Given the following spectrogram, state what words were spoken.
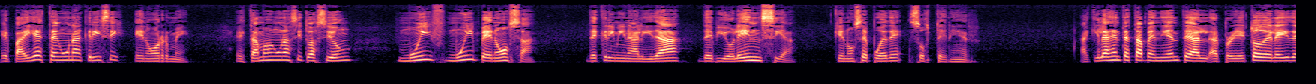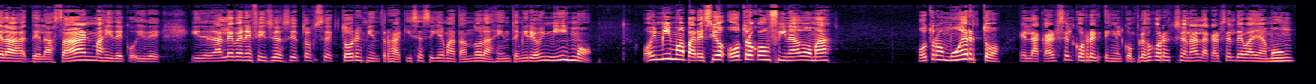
El país está en una crisis enorme. Estamos en una situación muy, muy penosa de criminalidad, de violencia, que no se puede sostener. Aquí la gente está pendiente al, proyecto de ley de, las armas y de, y, de, darle beneficios a ciertos sectores mientras aquí se sigue matando la gente. Mire, hoy mismo, hoy mismo apareció otro confinado más, otro muerto en la cárcel, en el complejo correccional, la cárcel de Bayamón,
